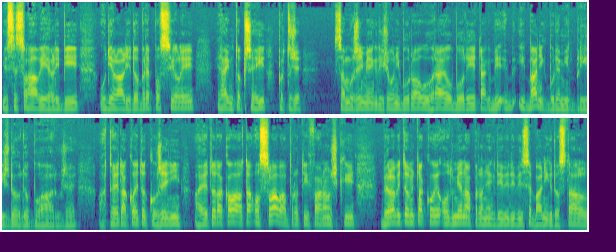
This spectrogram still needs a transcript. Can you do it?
mě se Slávě líbí, udělali dobré posily, já jim to přeji, protože Samozřejmě, když oni budou hrajou body, tak by, i Baník bude mít blíž do, do poháru, že? A to je takové to koření a je to taková ta oslava pro ty fanoušky. Byla by to mi taková odměna pro ně, kdyby, kdyby se Baník dostal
